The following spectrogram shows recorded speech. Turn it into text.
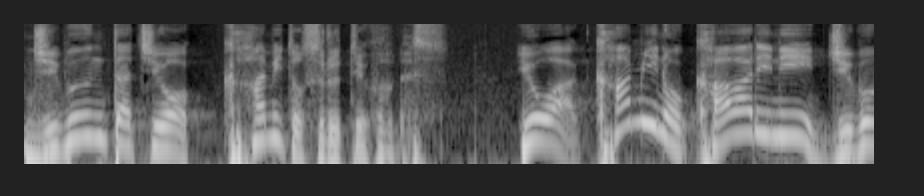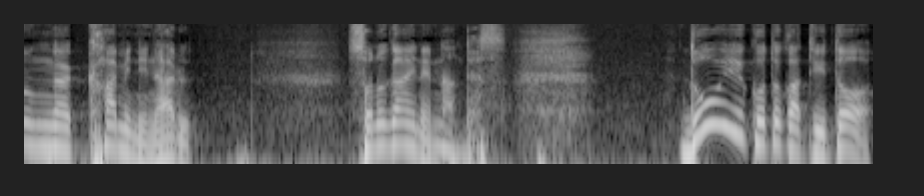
自分たちを神とするということです。要は神の代わりに自分が神になる。その概念なんです。どういうことかというと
